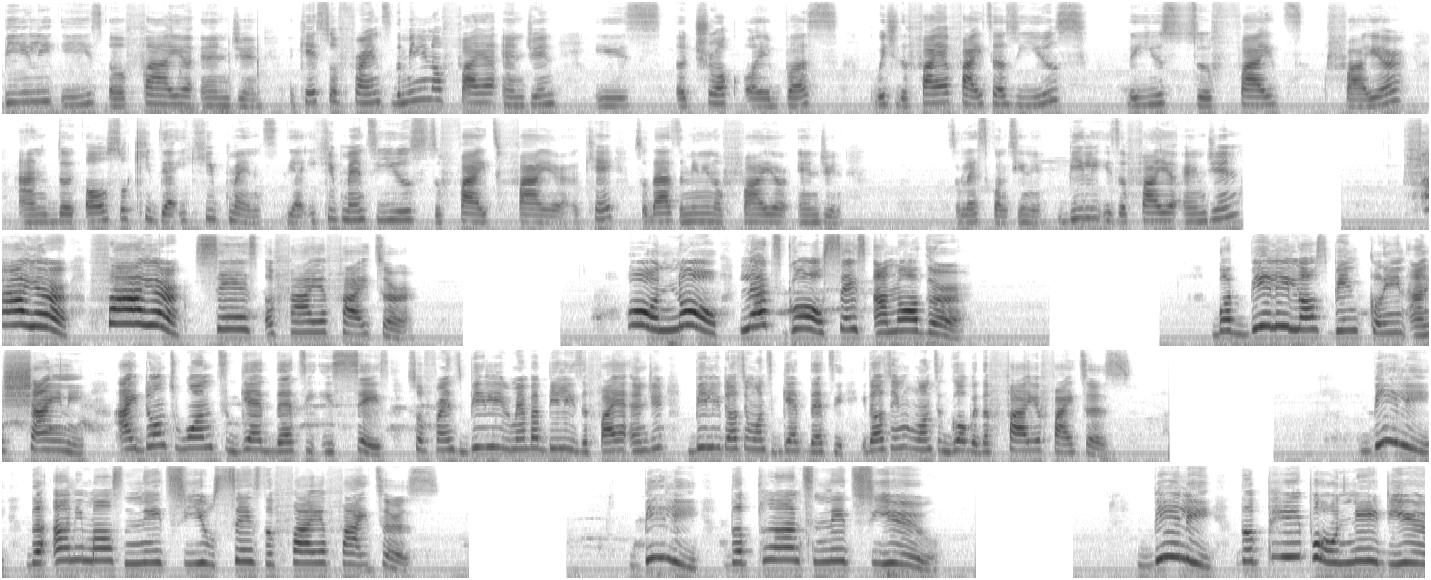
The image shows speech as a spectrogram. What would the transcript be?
Billy is a fire engine. Okay, so friends, the meaning of fire engine is a truck or a bus which the firefighters use. They use to fight fire and also keep their equipment their equipment used to fight fire okay? So that's the meaning of fire engine. So let's continue. Billy is a fire engine. Fire! Fire! Says a firefighter. Oh no! Let's go says another. But billy loves being clean and shiny I don't want to get dirty, he says. So, friends, Billy, remember, Billy is a fire engine. Billy doesn't want to get dirty, he doesn't want to go with the firefighters. Billy, the animals needs you, says the firefighters. Billy, the plant needs you. Billy, the people need you.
